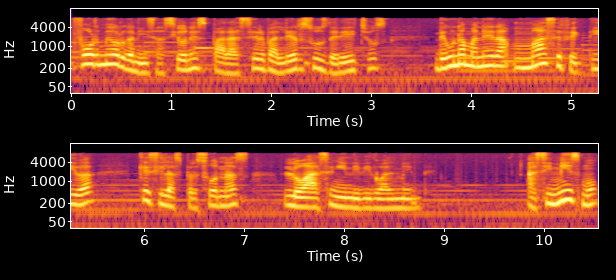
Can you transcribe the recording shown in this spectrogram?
forme organizaciones para hacer valer sus derechos de una manera más efectiva que si las personas lo hacen individualmente. Asimismo,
